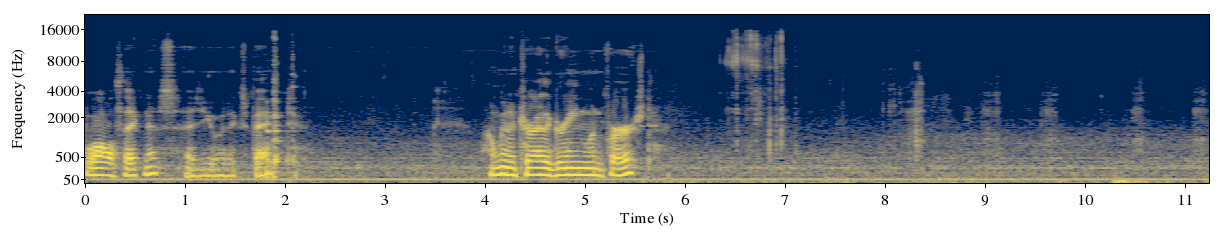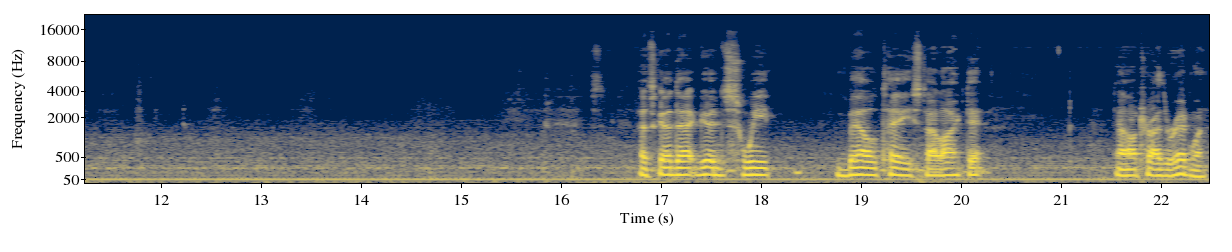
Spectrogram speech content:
wall thickness as you would expect. I'm going to try the green one first. That's got that good sweet bell taste. I liked it. Now I'll try the red one.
